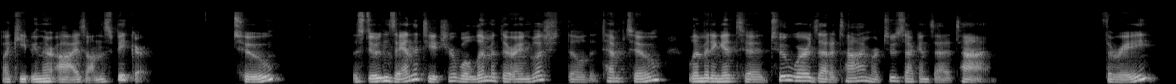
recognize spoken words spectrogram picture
by keeping their eyes on the speaker. Two, the students and the teacher will limit their English, they'll attempt to, limiting it to two words at a time or two seconds at a time. Three,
